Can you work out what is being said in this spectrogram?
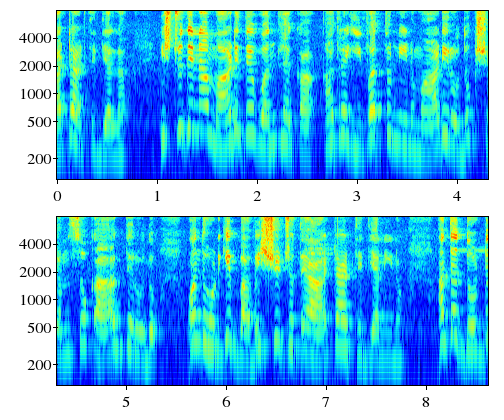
ಆಟ ಆಡ್ತಿದ್ಯಲ್ಲ. ಇಷ್ಟು ದಿನ ಮಾಡಿದ್ದೆ ಒಂದು ಲೆಕ್ಕ, ಆದರೆ ಇವತ್ತು ನೀನು ಮಾಡಿರೋದು ಕ್ಷಮಿಸೋಕೆ ಆಗದಿರೋದು. ಒಂದು ಹುಡುಗಿ ಭವಿಷ್ಯದ ಜೊತೆ ಆಟ ಆಡ್ತಿದ್ಯಾ ನೀನು? ಅಂತ ದೊಡ್ಡ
